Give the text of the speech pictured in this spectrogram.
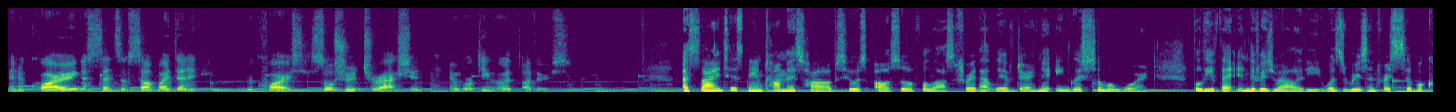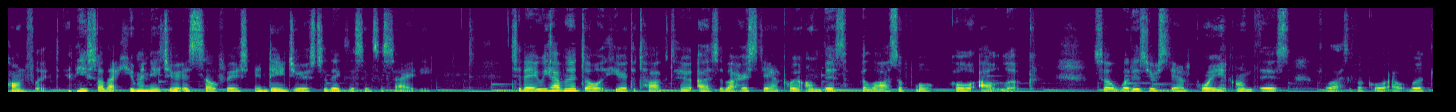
and acquiring a sense of self identity requires social interaction and working with others. A scientist named Thomas Hobbes, who was also a philosopher that lived during the English Civil War, believed that individuality was the reason for civil conflict, and he saw that human nature is selfish and dangerous to the existing society. Today, we have an adult here to talk to us about her standpoint on this philosophical outlook. So, what is your standpoint on this philosophical outlook?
